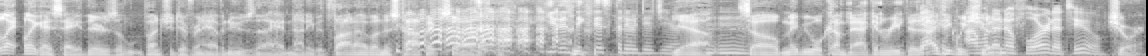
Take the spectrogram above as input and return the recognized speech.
like like I say, there's a bunch of different avenues that I had not even thought of on this topic. So You didn't think this through, did you? yeah, so maybe we'll come back and revisit. Yeah, I think we I should. I want to know Florida too. Sure.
